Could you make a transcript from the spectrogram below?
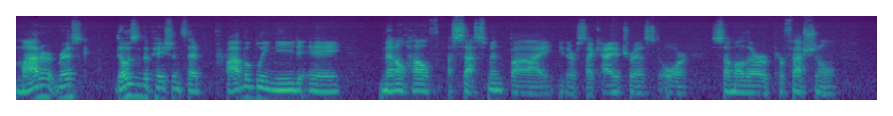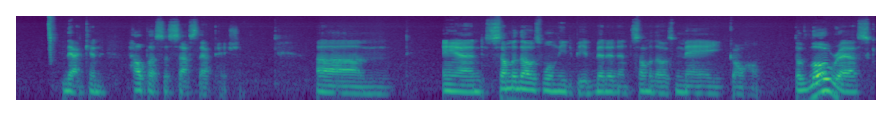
Moderate risk, those are the patients that probably need a mental health assessment by either a psychiatrist or some other professional that can help us assess that patient. Um, and some of those will need to be admitted, and some of those may go home. The low risk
